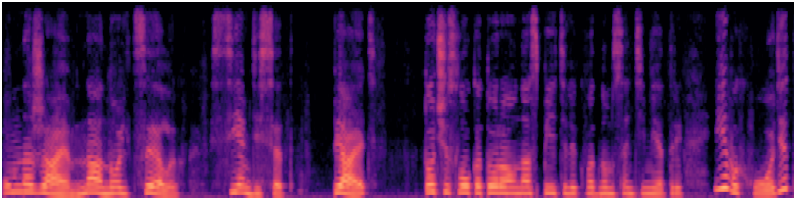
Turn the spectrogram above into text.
умножаем на 0,75, то число, которое у нас петелек в одном сантиметре, и выходит,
